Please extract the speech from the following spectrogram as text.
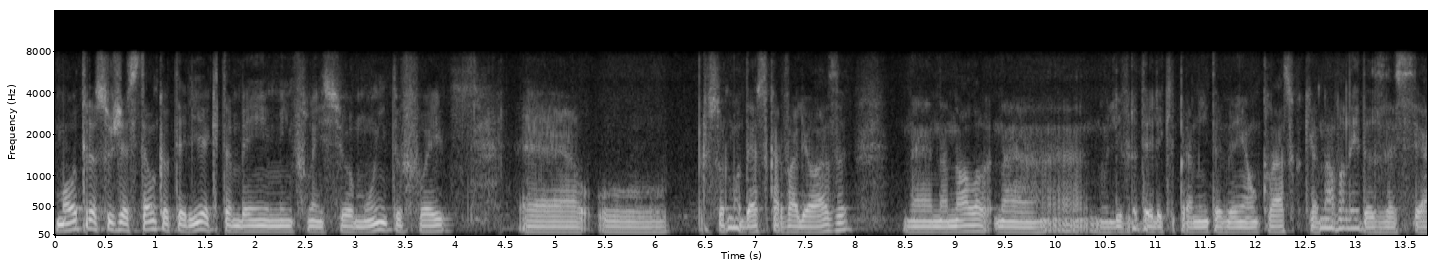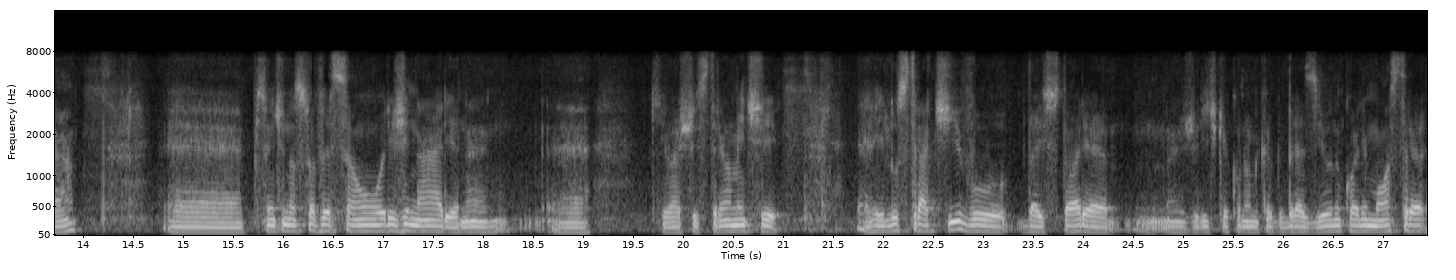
Uma outra sugestão que eu teria, que também me influenciou muito, foi é, o professor Modesto Carvalhosa, né, na, nova, na, no livro dele, que para mim também é um clássico, que é a Nova Lei das SA, é, principalmente na sua versão originária, né, é, que eu acho extremamente é, ilustrativo da história né, jurídica e econômica do Brasil, no qual ele mostra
